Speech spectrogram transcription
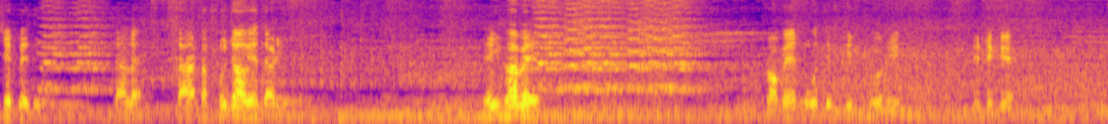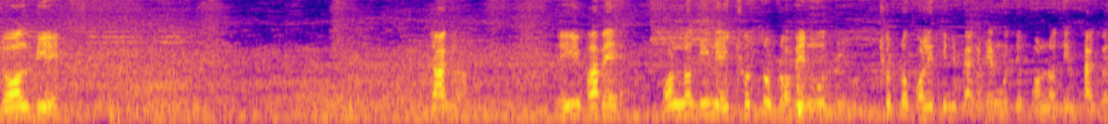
চেপে দিই তাহলে চারাটা সোজা হয়ে দাঁড়িয়ে এইভাবে টবের মধ্যে ফিট করে এটাকে জল দিয়ে রাখলাম। এইভাবে পনেরো দিন এই ছোট্ট টবের মধ্যে ছোট্ট পলিথিন প্যাকেটের মধ্যে পনেরো দিন থাকবে।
